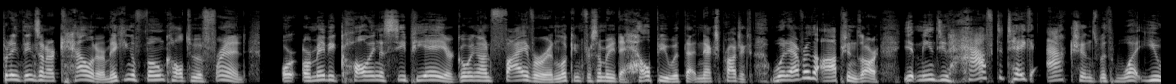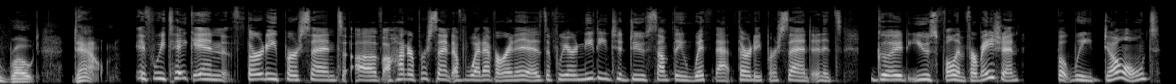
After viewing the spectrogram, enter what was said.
putting things on our calendar, making a phone call to a friend, or, or maybe calling a CPA or going on Fiverr and looking for somebody to help you with that next project. Whatever the options are, it means you have to take actions with what you wrote down if we take in 30% of 100% of whatever it is, if we are needing to do something with that 30% and it's good, useful information, but we don't,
